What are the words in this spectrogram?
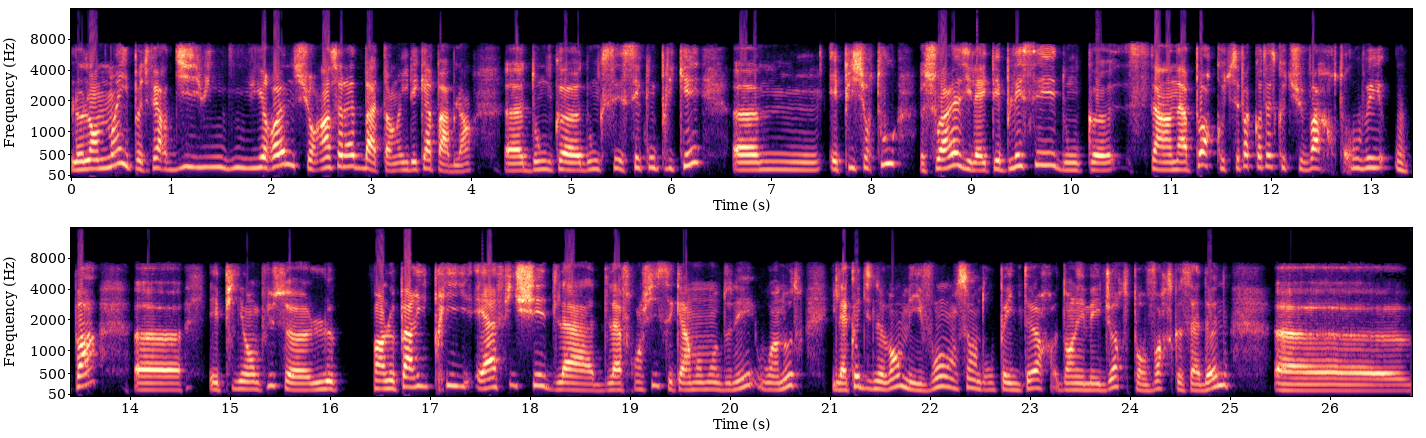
le lendemain il peut te faire 18, 18 runs sur un seul at bat. Hein, il est capable. Hein. Euh, donc euh, donc c'est c'est compliqué. et puis surtout Suarez il a été blessé, donc c'est un apport que tu sais pas quand est-ce que tu vas retrouver ou pas. et puis en plus le Enfin, le pari pris et affiché de la, franchise, c'est qu'à un moment donné ou un autre, il a que 19 ans, mais ils vont lancer Andrew Painter dans les majors pour voir ce que ça donne. Euh,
